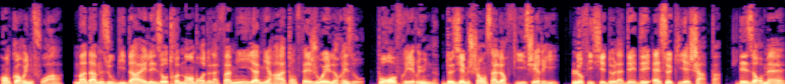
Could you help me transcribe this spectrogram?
Encore une fois, Madame Zoubida et les autres membres de la famille Amirat ont fait jouer le réseau, pour offrir une deuxième chance à leur fils chéri, l'officier de la DDS qui échappe, désormais,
